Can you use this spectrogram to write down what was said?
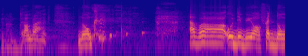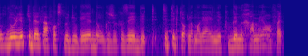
comprendre donc avant au début en fait donc loolu yëpp ci Delta Fox la jógee donc je faisais des ci TikTok la ma gars yi njëkk gën a xamee en fait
